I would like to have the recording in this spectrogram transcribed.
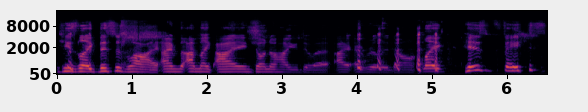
he's like, this is why I'm I'm like I don't know how you do it. I I really don't like his face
